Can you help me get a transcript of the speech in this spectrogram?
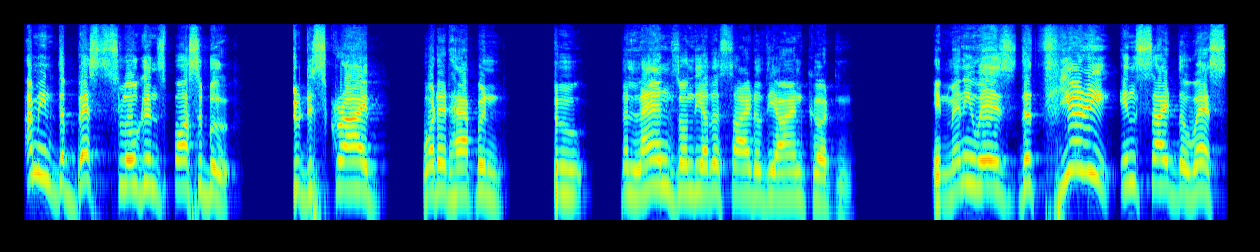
I mean, the best slogans possible to describe what had happened to the lands on the other side of the Iron Curtain. In many ways, the theory inside the West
